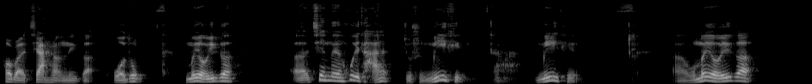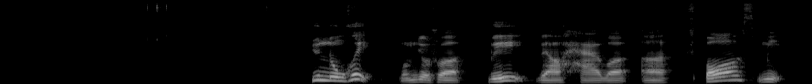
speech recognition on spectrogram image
后边加上那个活动，我们有一个呃见面会谈，就是 meeting 啊，meeting 啊，我们有一个运动会，我们就说 we will have a, a sports meet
